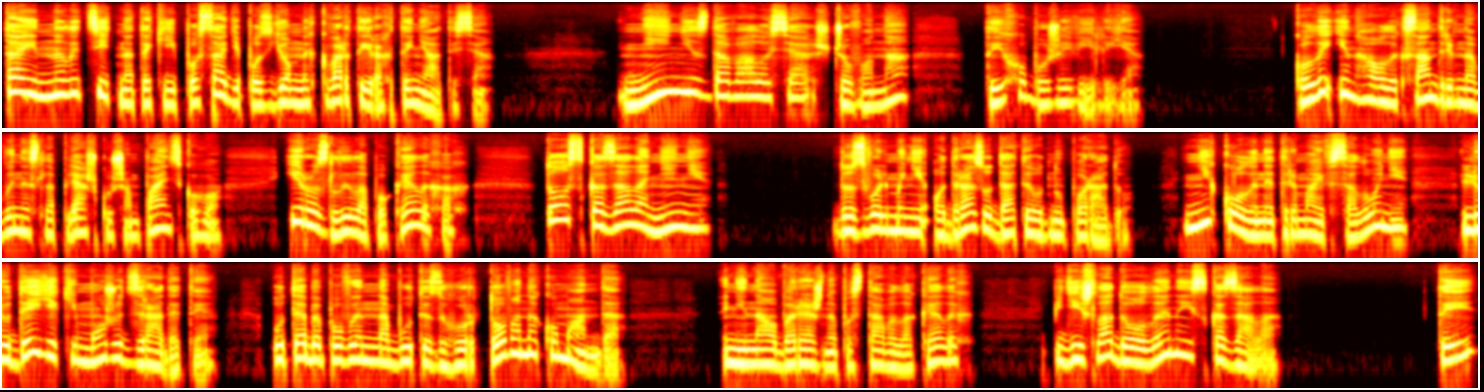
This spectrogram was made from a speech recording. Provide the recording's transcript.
Та й не летіть на такій посаді по зйомних квартирах тинятися. Ніні здавалося, що вона тихо божевіліє. Коли Інга Олександрівна винесла пляшку шампанського і розлила по келихах, то сказала Ніні дозволь мені одразу дати одну пораду. Ніколи не тримай в салоні людей, які можуть зрадити. У тебе повинна бути згуртована команда. Ніна обережно поставила келих, підійшла до Олени і сказала: Ти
